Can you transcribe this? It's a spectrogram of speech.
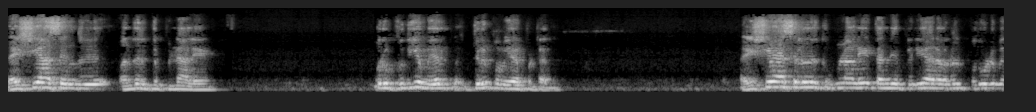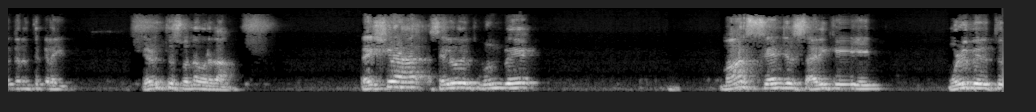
ரஷ்யா சென்று வந்ததற்கு பின்னாலே ஒரு புதிய திருப்பம் ஏற்பட்டது. ரஷ்யா செல்வதற்கு முன்னாலே தந்தை பெரியார் அவர்கள் பொது உடைமை கருத்துக்களை எடுத்து சொன்னவர் தான் ரஷ்யா செல்வதற்கு முன்பே மார்க்ஸ் ஏஞ்சல்ஸ் அறிக்கையை மொழிபெயர்த்து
